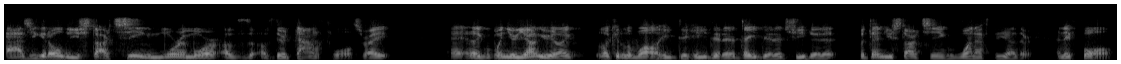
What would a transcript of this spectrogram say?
as you get older, you start seeing more and more of the, of their downfalls, right? And like when you're younger, you're like, look at wall, he he did it, they did it, she did it, but then you start seeing one after the other, and they fall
